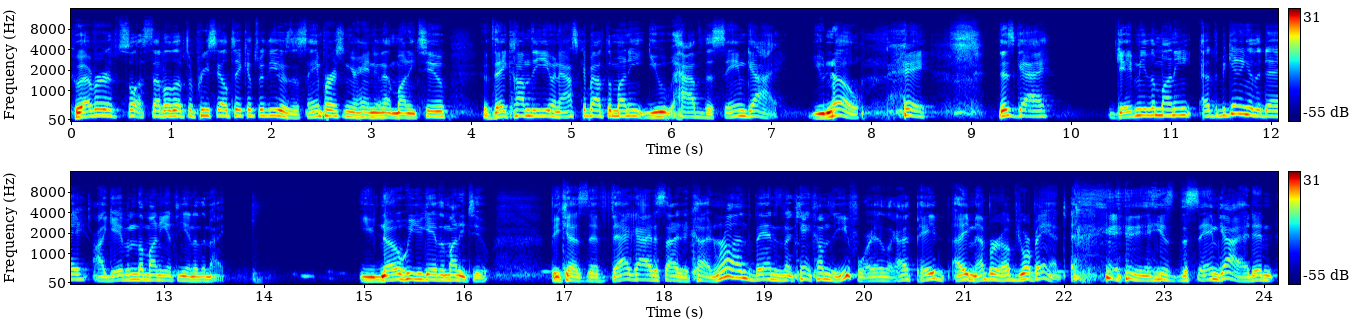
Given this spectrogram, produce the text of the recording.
Whoever settled up the pre-sale tickets with you is the same person you're handing that money to. If they come to you and ask about the money you have the same guy. You know hey this guy gave me the money at the beginning of the day i gave him the money at the end of the night you know who you gave the money to because if that guy decided to cut and run, the band can't come to you for it. Like I paid a member of your band. he's the same guy. I didn't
